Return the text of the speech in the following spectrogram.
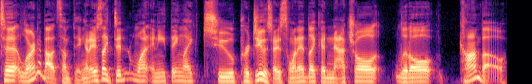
to learn about something. And I just like didn't want anything like too produced. I just wanted like a natural little combo.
